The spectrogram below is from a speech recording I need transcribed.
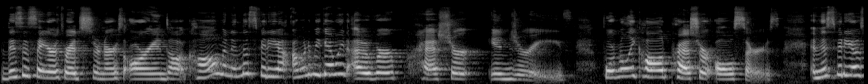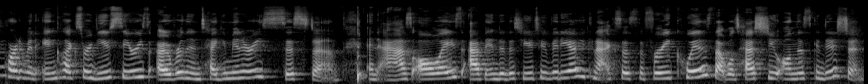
This is Sarah with RegisteredNurseRN.com and in this video I'm going to be going over pressure injuries, formerly called pressure ulcers. And this video is part of an NCLEX review series over the integumentary system. And as always, at the end of this YouTube video, you can access the free quiz that will test you on this condition.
